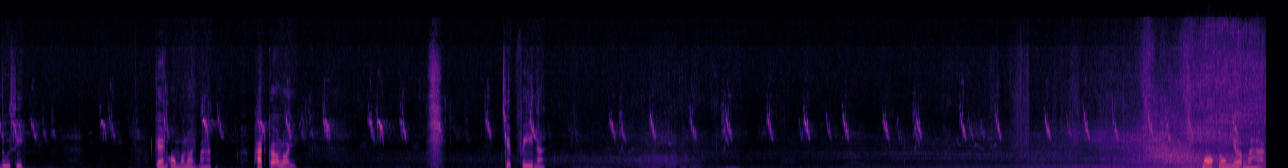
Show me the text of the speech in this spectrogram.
ดูสิ แกงอ่อมอร่อยมาก ผัดก็อร่อย เก็บฟรีนะ หมอกลงเยอะมาก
